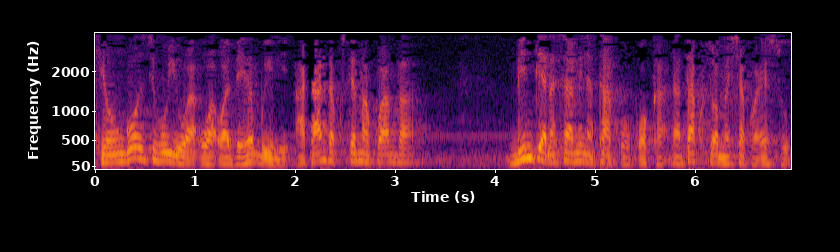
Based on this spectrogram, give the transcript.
kiongozi huyu wa, dhehebu hili akaanza kusema kwamba binti anasema mi nataka kuokoka nataka kutoa maisha kwa yesu.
